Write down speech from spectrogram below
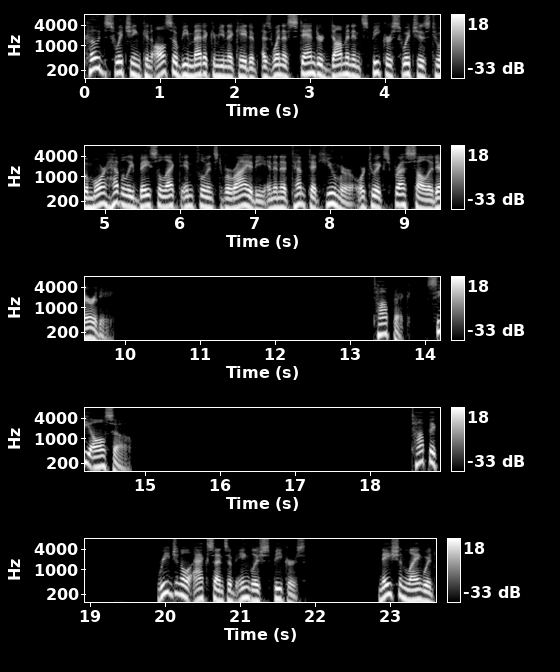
Code switching can also be metacommunicative as when a standard dominant speaker switches to a more heavily basilect influenced variety in an attempt at humor or to express solidarity. Topic. See also. Topic. Regional accents of English speakers. Nation language.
